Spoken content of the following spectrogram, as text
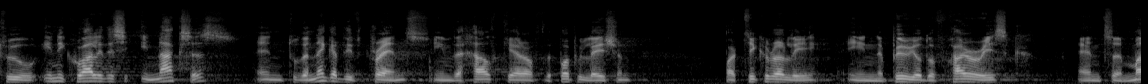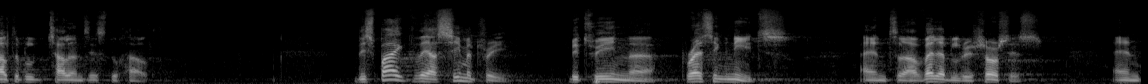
to inequalities in access and to the negative trends in the healthcare of the population, particularly in a period of high risk and uh, multiple challenges to health. Despite the asymmetry between uh, pressing needs and uh, available resources, and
